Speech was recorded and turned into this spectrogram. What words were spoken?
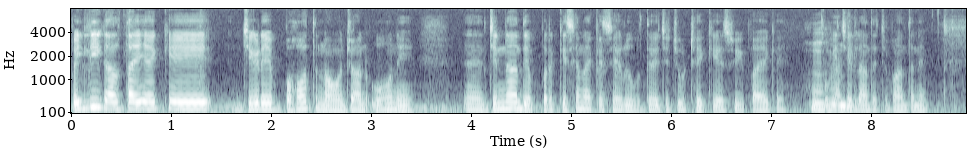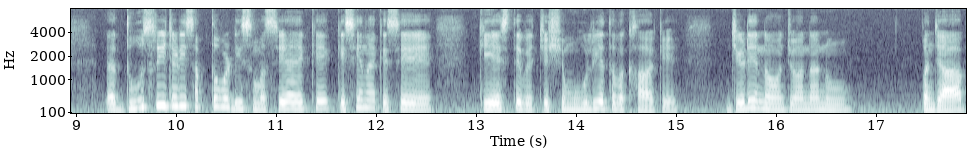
ਪਹਿਲੀ ਗੱਲ ਤਾਂ ਇਹ ਹੈ ਕਿ ਜਿਹੜੇ ਬਹੁਤ ਨੌਜਵਾਨ ਉਹ ਨੇ ਜਿਨ੍ਹਾਂ ਦੇ ਉੱਪਰ ਕਿਸੇ ਨਾ ਕਿਸੇ ਰੂਪ ਦੇ ਵਿੱਚ ਝੂਠੇ ਕੇਸ ਵੀ ਪਾਏ ਗਏ ਉਹ ਵੀ। ਜੇਲ੍ਹਾਂ ਦੇ ਵਿੱਚ ਬੰਦ ਨੇ ਦੂਸਰੀ ਜਿਹੜੀ ਸਭ ਤੋਂ ਵੱਡੀ ਸਮੱਸਿਆ ਹੈ ਕਿ ਕਿਸੇ ਨਾ ਕਿਸੇ ਕੇਸ ਦੇ ਵਿੱਚ ਸ਼ਮੂਲੀਅਤ ਵਿਖਾ ਕੇ ਜਿਹੜੇ ਨੌਜਵਾਨਾਂ ਨੂੰ ਪੰਜਾਬ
